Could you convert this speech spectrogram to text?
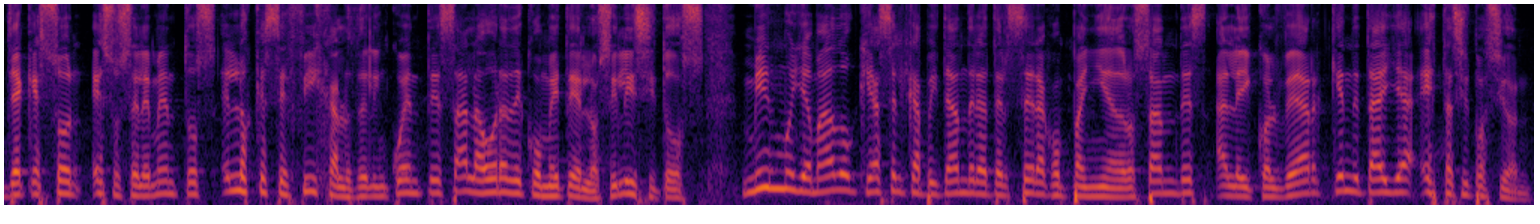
ya que son esos elementos en los que se fijan los delincuentes a la hora de cometer los ilícitos. Mismo llamado que hace el capitán de la tercera compañía de los Andes, Alei Colvear, quien detalla esta situación.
